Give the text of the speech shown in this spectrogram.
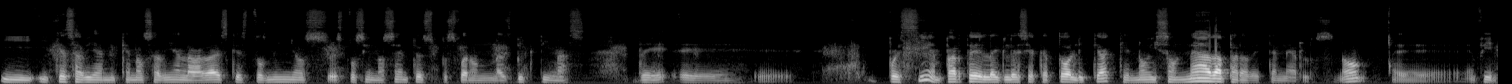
y, qué sabían y qué no sabían. La verdad es que estos niños, estos inocentes, pues fueron unas víctimas de, eh, eh, pues sí, en parte de la Iglesia Católica que no hizo nada para detenerlos, ¿no? Eh, en fin,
